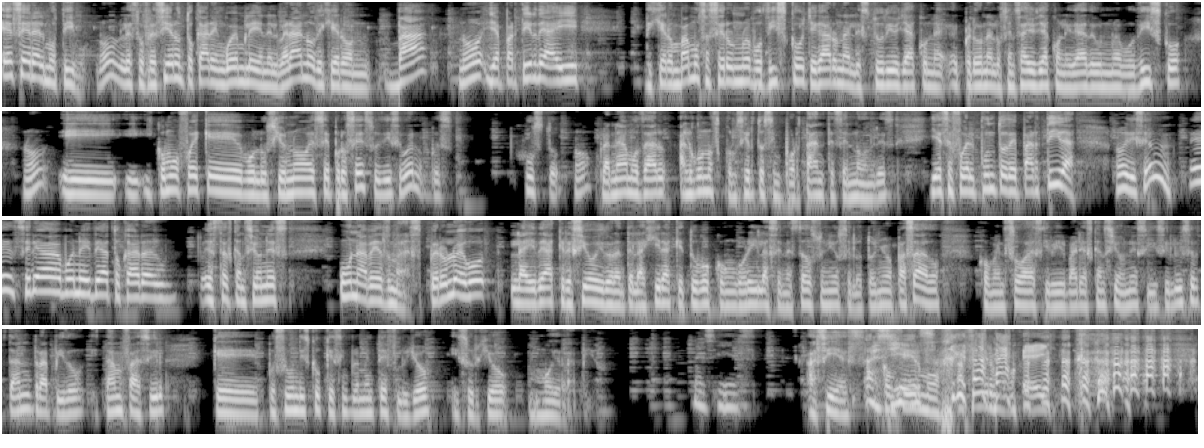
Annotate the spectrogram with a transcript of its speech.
ese era el motivo, ¿no? Les ofrecieron tocar en Wembley en el verano, dijeron, va, ¿no? Y a partir de ahí dijeron, vamos a hacer un nuevo disco, llegaron al estudio ya con, eh, perdón, a los ensayos ya con la idea de un nuevo disco, ¿no? Y, y- cómo fue que evolucionó ese proceso. Y dice, bueno, pues justo, ¿no? Planeamos dar algunos conciertos importantes en Londres y ese fue el punto de partida, ¿no? Y dice, "Mm, eh, sería buena idea tocar eh, estas canciones una vez más, pero luego la idea creció y durante la gira que tuvo con Gorilas en Estados Unidos el otoño pasado, comenzó a escribir varias canciones y se lo hizo tan rápido y tan fácil que pues fue un disco que simplemente fluyó y surgió muy rápido. Así es. Así es, Así confirmo, es. afirmo.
